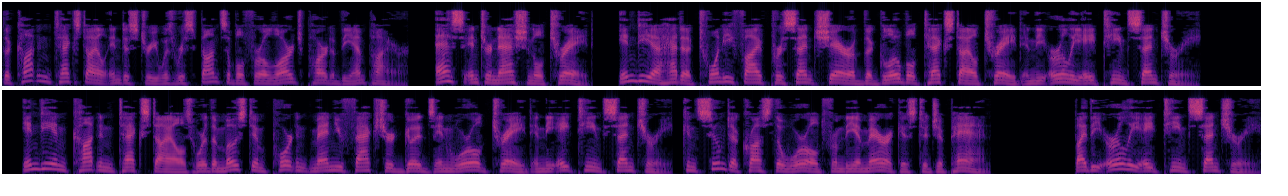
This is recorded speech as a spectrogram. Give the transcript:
The cotton textile industry was responsible for a large part of the empire's international trade. India had a 25% share of the global textile trade in the early 18th century. Indian cotton textiles were the most important manufactured goods in world trade in the 18th century, consumed across the world from the Americas to Japan. By the early 18th century,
